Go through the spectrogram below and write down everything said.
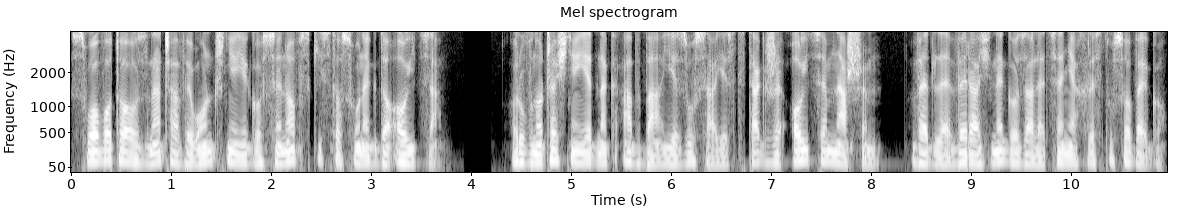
Słowo to oznacza wyłącznie jego synowski stosunek do Ojca. Równocześnie jednak Abba Jezusa jest także Ojcem naszym, wedle wyraźnego zalecenia Chrystusowego,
